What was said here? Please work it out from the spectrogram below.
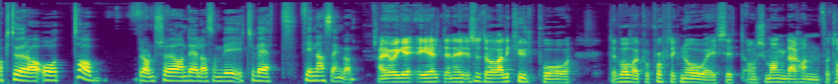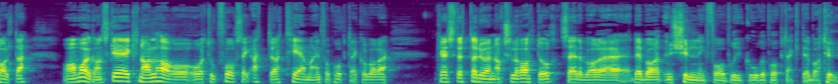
aktører, og ta bransjeandeler som vi ikke vet finnes engang. Nei, og jeg, er- jeg er helt enig. Jeg syns det var veldig kult på Det var vel på PropTech Norway sitt arrangement der han fortalte. Og han var jo ganske knallhard og, og tok for seg ett og ett tema innenfor PropTech. Og bare ok, Støtter du en akselerator, så er det bare, det er bare en unnskyldning for å bruke ordet PropTech. Det er bare tull.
